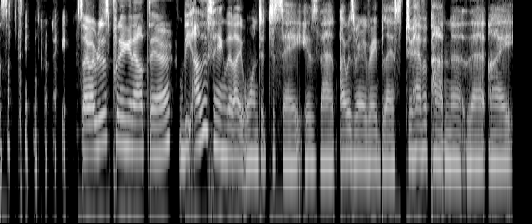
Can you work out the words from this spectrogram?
something, right? So I'm just putting it out there. The other thing that I wanted to say is that I was very, very blessed to have a partner that I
